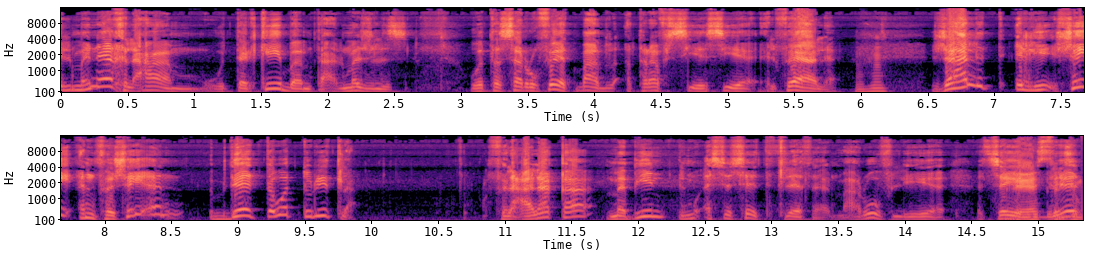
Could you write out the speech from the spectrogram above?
المناخ العام والتركيبة متاع المجلس وتصرفات بعض الأطراف السياسية الفاعلة مهم. جعلت اللي شيئا فشيئا بدا التوتر يطلع في العلاقة ما بين المؤسسات الثلاثة المعروف اللي هي تسير رئاسة البلاد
